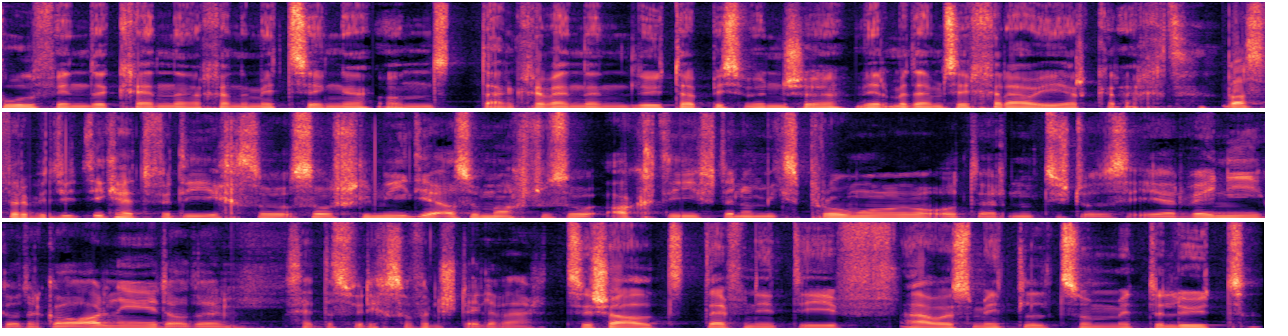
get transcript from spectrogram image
cool finden, kennen, können mitsingen und ich denke, wenn dann Leute etwas wünschen, wird man dem sicher auch eher gerecht. Was für eine Bedeutung hat für dich so Social Media? Also machst du so aktiv Dynamics Promo oder nutzt du das eher wenig oder gar nicht? Oder was hat das für dich so für einen Stellenwert? Es ist halt definitiv auch ein Mittel, um mit den Leuten,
